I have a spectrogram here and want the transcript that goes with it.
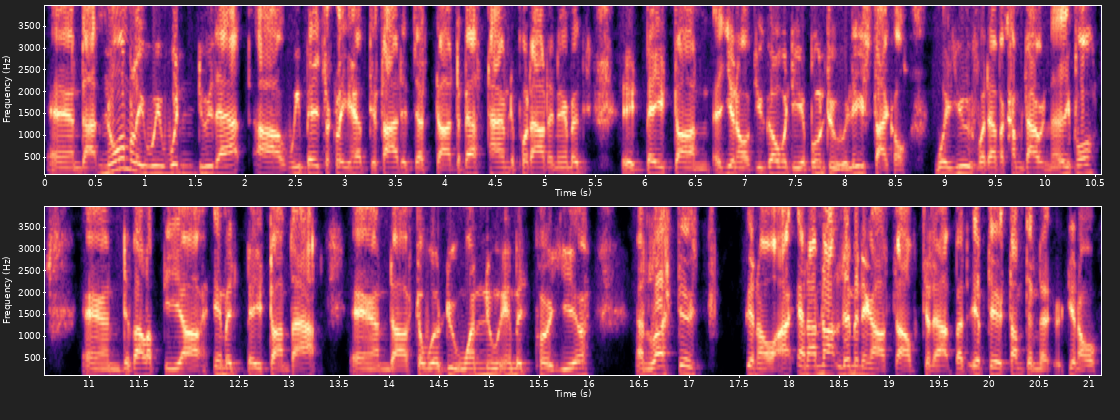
And uh, normally we wouldn't do that. Uh, we basically have decided that uh, the best time to put out an image is based on, you know, if you go with the Ubuntu release cycle, we'll use whatever comes out in April and develop the uh, image based on that. And uh, so we'll do one new image per year, unless there's, you know, I, and I'm not limiting ourselves to that, but if there's something that, you know,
